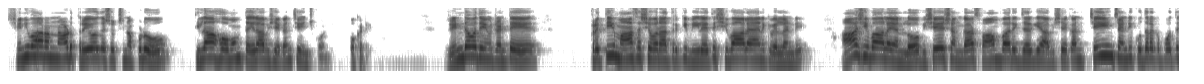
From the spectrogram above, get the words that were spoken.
శనివారం నాడు త్రయోదశి వచ్చినప్పుడు తిలాహోమం తైలాభిషేకం చేయించుకోండి. ఒకటి. రెండవది ఏమిటంటే ప్రతి మాస శివరాత్రికి వీలైతే శివాలయానికి వెళ్ళండి. ఆ శివాలయంలో విశేషంగా స్వామివారికి జరిగే అభిషేకాన్ని చేయించండి కుదరకపోతే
